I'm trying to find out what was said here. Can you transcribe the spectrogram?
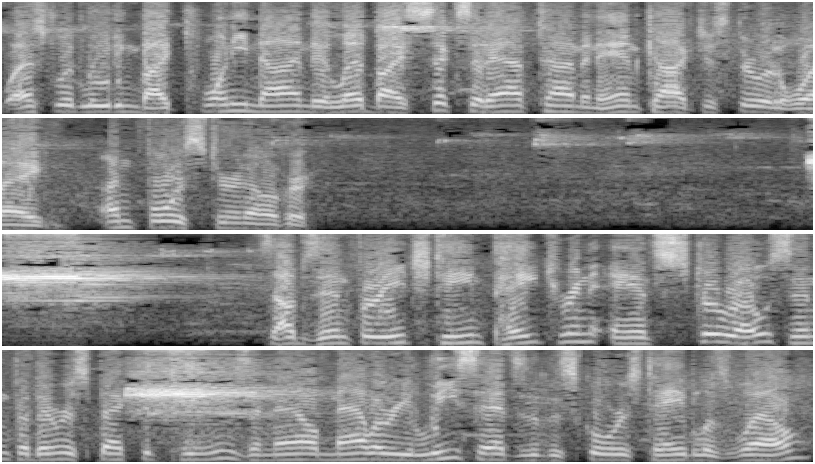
Westwood leading by 29. They led by six at halftime, and Hancock just threw it away. Unforced turnover. Subs in for each team. Patron and Sturos in for their respective teams, and now Mallory Lease heads to the scores table as well.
